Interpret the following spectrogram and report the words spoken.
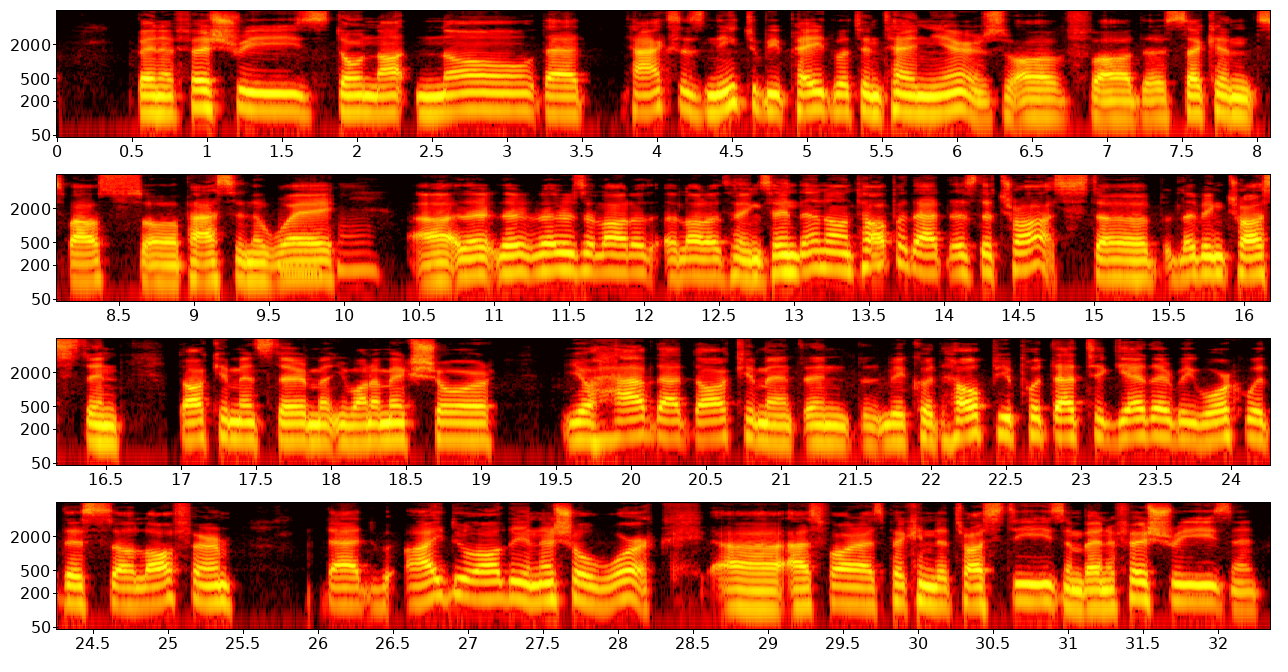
beneficiaries do not know that taxes need to be paid within 10 years of uh, the second spouse uh, passing away. Mm-hmm. Uh, there, there, there's a lot of a lot of things, and then on top of that, there's the trust, uh, living trust and documents. There, you want to make sure you have that document, and we could help you put that together. We work with this uh, law firm that I do all the initial work uh, as far as picking the trustees and beneficiaries and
